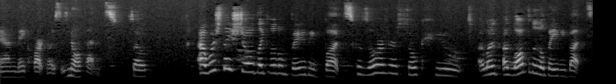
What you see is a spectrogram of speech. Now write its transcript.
and make fart noises. No offense. So I wish they showed like little baby butts because those are so cute. I like I love little baby butts.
